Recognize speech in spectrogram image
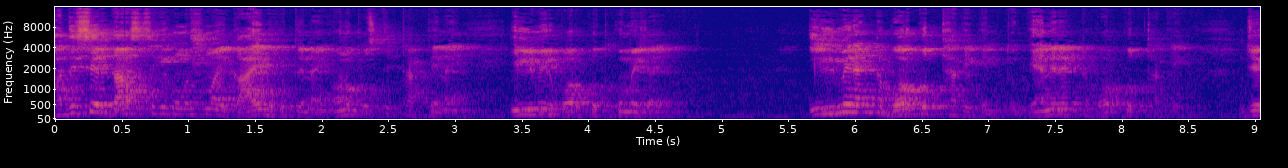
হাদিসের দাস থেকে কোনো সময় গায়েব হতে নাই, অনুপস্থিত থাকতে নাই, ইলমের বরকত কমে যায়। ইলমের একটা বরকত থাকে কিন্তু, জ্ঞানের একটা বরকত থাকে। যে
